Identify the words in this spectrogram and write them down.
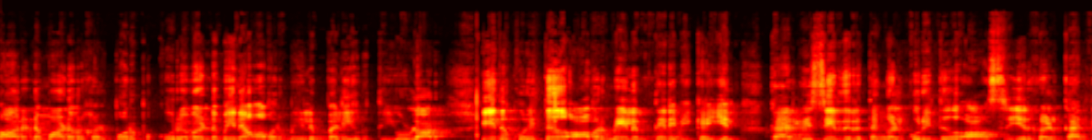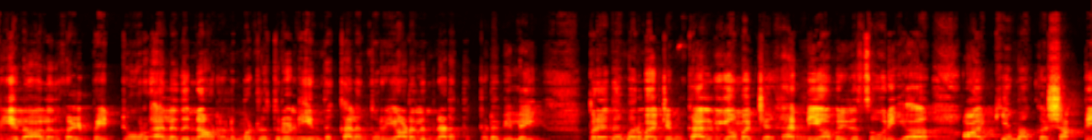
காரணமானவர்கள் பொறுப்பு கூற வேண்டும் என அவர் மேலும் வலியுறுத்தியுள்ளார். இது குறித்து அவர் மேலும் தெரிவிக்கையில் கல்வி சீர்திருத்தங்கள் குறித்து ஆசிரியர்கள் கல்வியலாளர்கள் பெற்றோர் அல்லது நாடாளுமன்றத்துடன் எந்த கலந்துரையாடலும் நடத்தப்படவில்லை. பிரதமர் மற்றும் கல்வி அமைச்சர் ஹர்னி அமிரசூரிய ஐக்கிய மக்கள் சக்தி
